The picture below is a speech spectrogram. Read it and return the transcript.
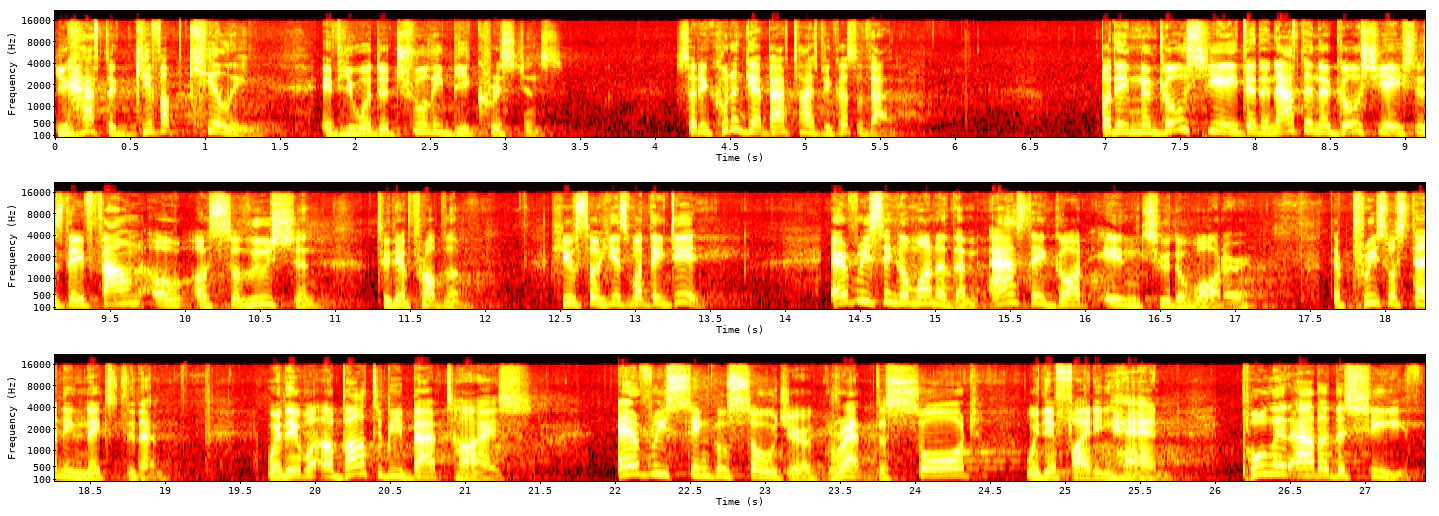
You have to give up killing if you were to truly be Christians. So they couldn't get baptized because of that. But they negotiated, and after negotiations, they found a, a solution to their problem. So here's what they did. Every single one of them, as they got into the water, the priest was standing next to them. When they were about to be baptized, every single soldier grabbed the sword with their fighting hand pull it out of the sheath,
